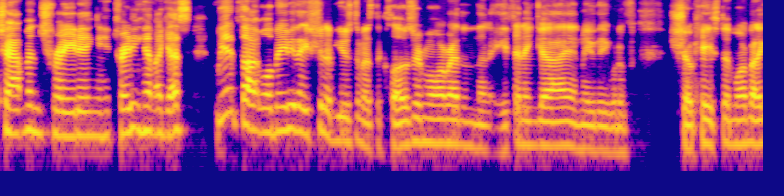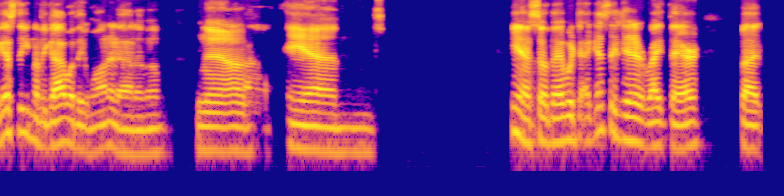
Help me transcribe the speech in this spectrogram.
Chapman trading trading him. I guess we had thought, well, maybe they should have used him as the closer more rather than the eighth inning guy, and maybe they would have showcased him more. But I guess they, you know they got what they wanted out of him, Yeah, uh, and yeah, so they would. I guess they did it right there. But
